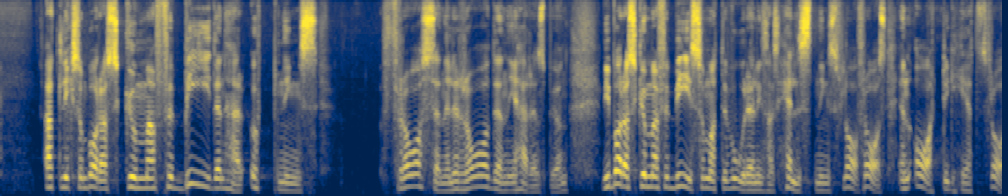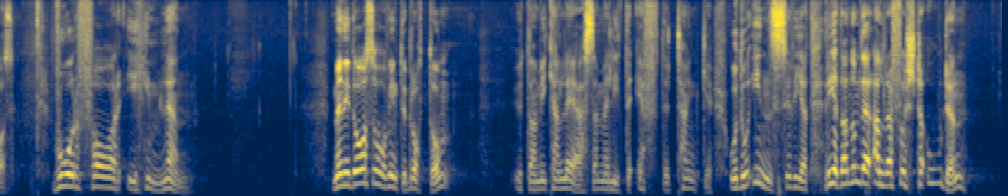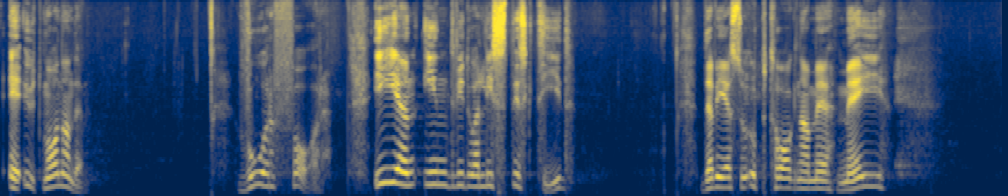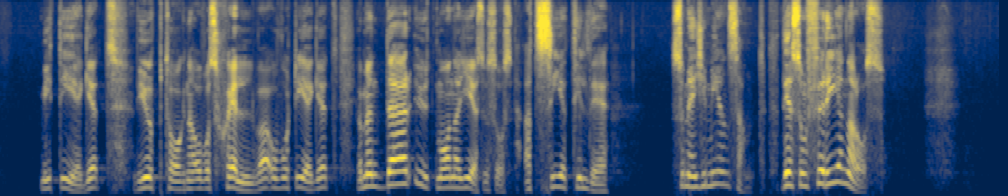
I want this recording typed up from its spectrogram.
att liksom bara skumma förbi den här öppningsfrasen eller raden i Herrens bön. Vi bara skummar förbi som att det vore en slags hälsningsfras, en artighetsfras. Vår far i himlen. Men idag så har vi inte bråttom, utan vi kan läsa med lite eftertanke. Och då inser vi att redan de där allra första orden är utmanande. Vår far. I en individualistisk tid där vi är så upptagna med mig, mitt eget, vi är upptagna av oss själva och vårt eget. Ja, men där utmanar Jesus oss att se till det som är gemensamt, det som förenar oss.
